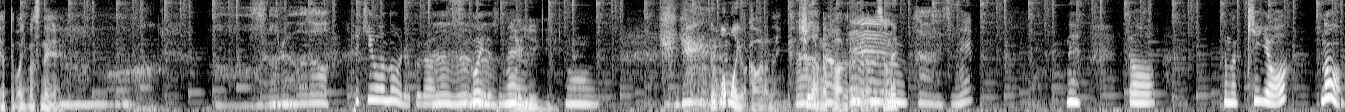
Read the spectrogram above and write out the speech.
やってはいますね。適応能力がすごいですね。でも思いは変わらないんで手段が変わるだけなんですよね。そうですね。ね。とその企業の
